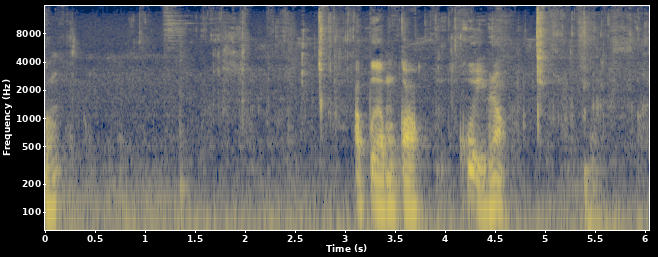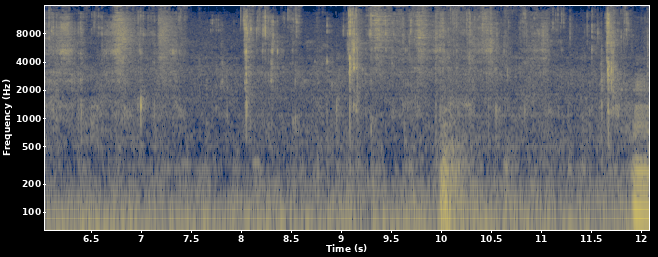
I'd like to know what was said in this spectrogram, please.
บงเอาเปลือกมากรอกคุยพี่น้อง อืม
